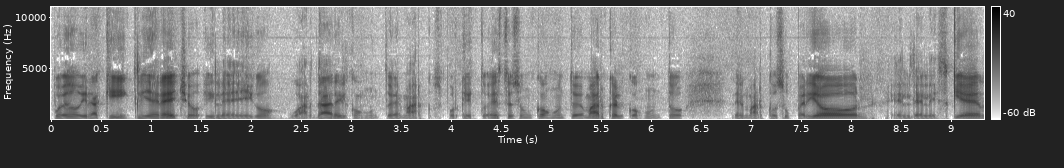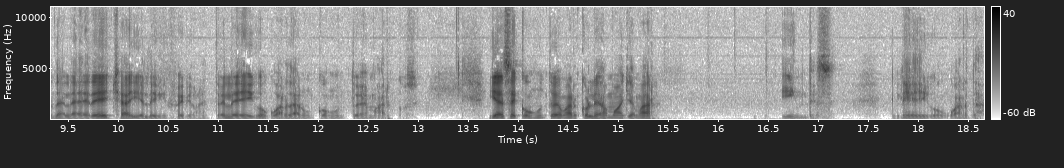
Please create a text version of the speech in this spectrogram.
puedo ir aquí, clic derecho y le digo guardar el conjunto de marcos, porque esto, esto es un conjunto de marcos, el conjunto del marco superior, el de la izquierda, de la derecha y el de inferior. Entonces le digo guardar un conjunto de marcos. Y a ese conjunto de marcos le vamos a llamar índice. Le digo guardar.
